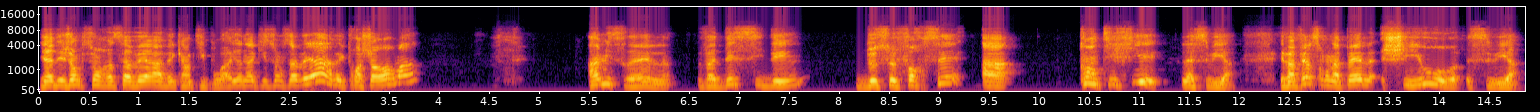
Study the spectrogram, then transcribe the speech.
Il y a des gens qui sont Savea avec un petit poids. Il y en a qui sont Savea avec trois shawarma. Am Israël va décider de se forcer à quantifier la Svia. Il va faire ce qu'on appelle Shiur Svia.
